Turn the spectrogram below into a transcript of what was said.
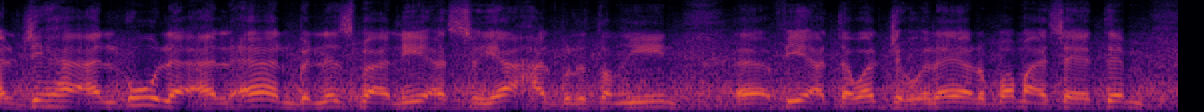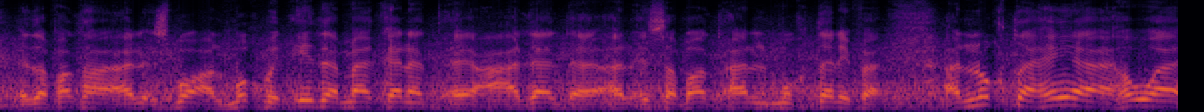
الجهة الأولى الآن بالنسبة للسياح البريطانيين في التوجه إليها ربما سيتم إضافتها الأسبوع المقبل إذا ما كانت أعداد الإصابات المختلفة. النقطة هي هو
